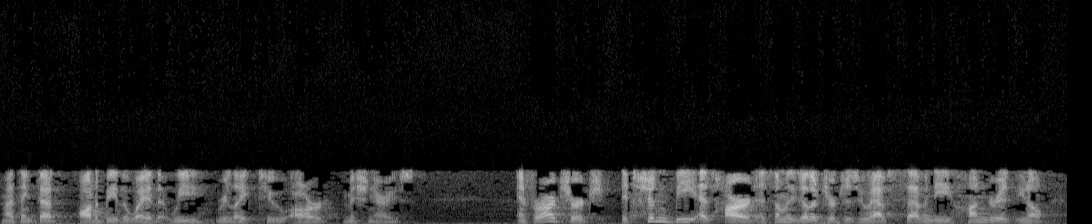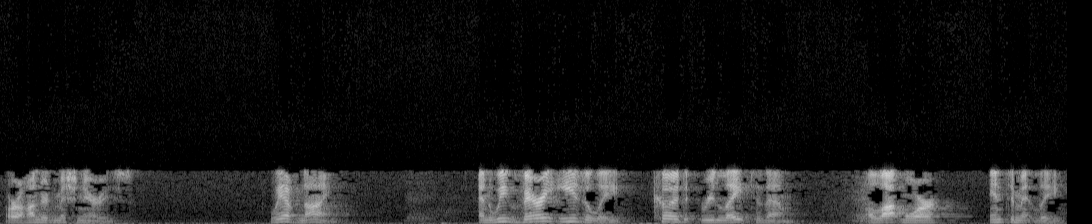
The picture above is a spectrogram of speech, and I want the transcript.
And I think that ought to be the way that we relate to our missionaries. And for our church, it shouldn't be as hard as some of these other churches who have 70, 100, you know, or 100 missionaries. We have nine. And we very easily could relate to them a lot more intimately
